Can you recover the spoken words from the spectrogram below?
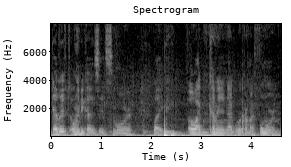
deadlift only because it's more like, oh, I can come in and I work on my form,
